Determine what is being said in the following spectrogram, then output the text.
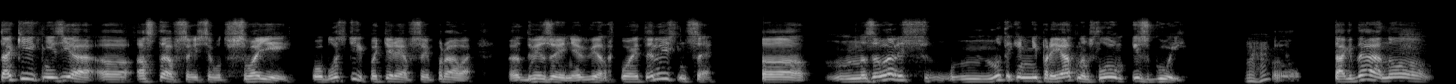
Такие князья, оставшиеся вот в своей области, потерявшие право движения вверх по этой лестнице, назывались ну, таким неприятным словом «изгой». Угу. Тогда оно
